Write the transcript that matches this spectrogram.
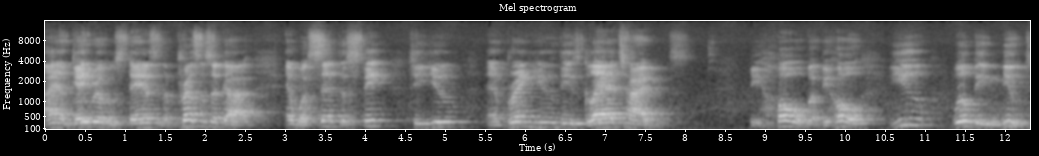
I am Gabriel who stands in the presence of God and was sent to speak to you and bring you these glad tidings. Behold, but behold, you will be mute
